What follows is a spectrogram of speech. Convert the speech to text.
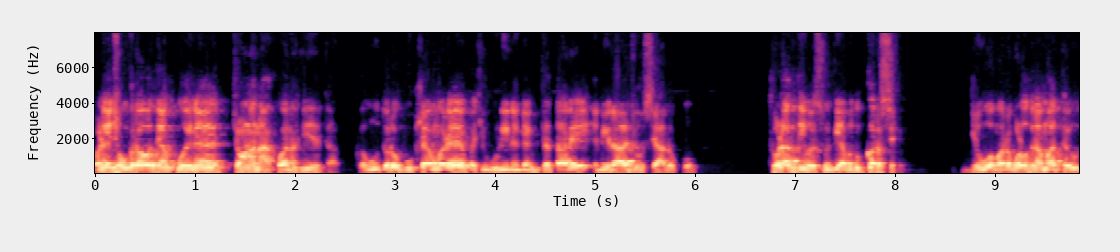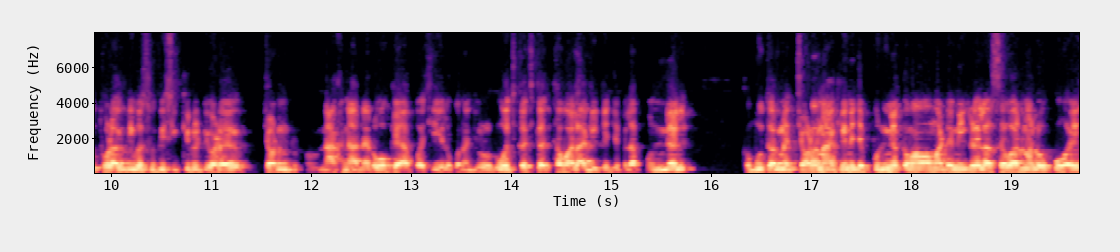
પણ એ છોકરાઓ ત્યાં કોઈને ચણ નાખવા નથી જતા કબૂતરો ભૂખ્યા મરે, પછી ઉડીને ક્યાંક જતા રહે, એની રાહ જોશે આ લોકો. થોડાક દિવસ સુધી આ બધું કરશે. જેવું અમારે વડોદરામાં થયું, થોડાક દિવસ સુધી સિક્યુરિટી વાળાએ ચણ નાખનારને રોક્યા. પછી એ લોકોના જોડે રોજ કચકચ થવા લાગી કે જે પેલા પુણ્ય કબૂતરને ચણ નાખીને જે પુણ્ય કમાવા માટે નીકળેલા સવારના લોકો હોય,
